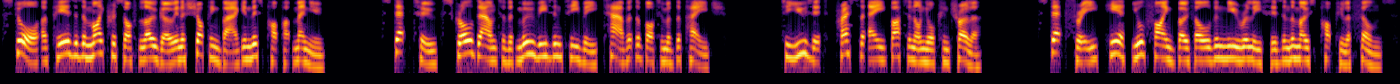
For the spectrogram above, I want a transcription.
Store appears as a Microsoft logo in a shopping bag in this pop-up menu. Step 2. Scroll down to the Movies and TV tab at the bottom of the page. To use it, press the A button on your controller. Step 3. Here, you'll find both old and new releases and the most popular films.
